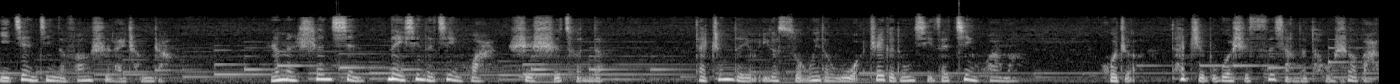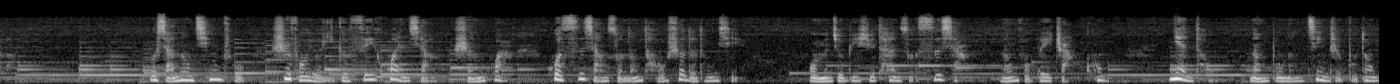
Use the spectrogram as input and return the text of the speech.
以渐进的方式来成长。人们深信内心的进化是实存的，但真的有一个所谓的“我”这个东西在进化吗？或者它只不过是思想的投射罢了？若想弄清楚是否有一个非幻想、神话或思想所能投射的东西，我们就必须探索思想能否被掌控，念头能不能静止不动，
